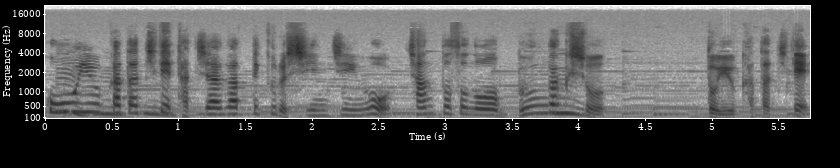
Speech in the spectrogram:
こういう形で立ち上がってくる新人をちゃんとその文学賞という形で、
